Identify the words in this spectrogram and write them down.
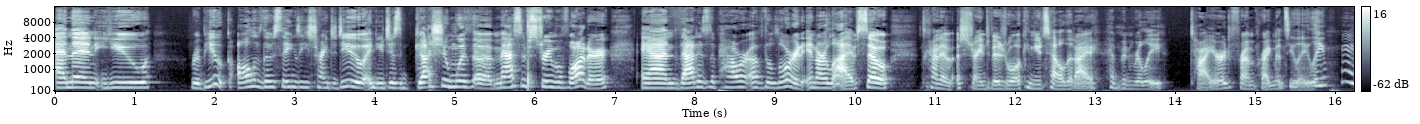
And then you rebuke all of those things he's trying to do and you just gush him with a massive stream of water. And that is the power of the Lord in our lives. So it's kind of a strange visual. Can you tell that I have been really tired from pregnancy lately? Hmm.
